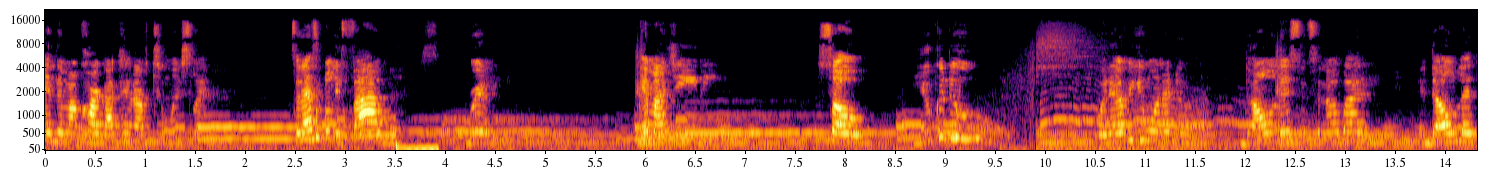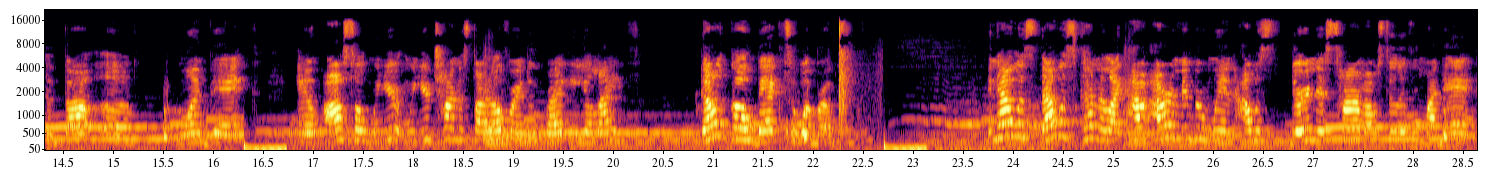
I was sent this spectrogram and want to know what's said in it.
And then my car got paid off two months later. So that's only five months, really. In my GED. So you could do whatever you want to do. Don't listen to nobody, and don't let the thought of going back. And also, when you're when you're trying to start over and do right in your life, don't go back to what broke you. And that was that was kind of like I, I remember when I was during this time I was still living with my dad,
